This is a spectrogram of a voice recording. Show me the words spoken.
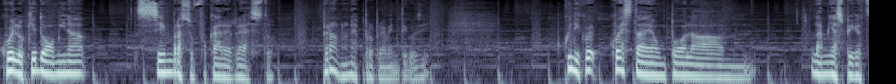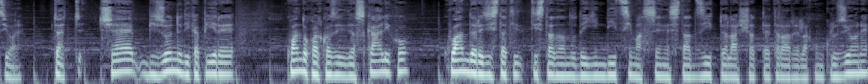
quello che domina sembra soffocare il resto, però non è propriamente così. Quindi que- questa è un po' la, la mia spiegazione. Cioè, c'è bisogno di capire quando qualcosa è didascalico, quando il regista ti, ti, sta dando degli indizi ma se ne sta zitto e lascia a te trarre la conclusione,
